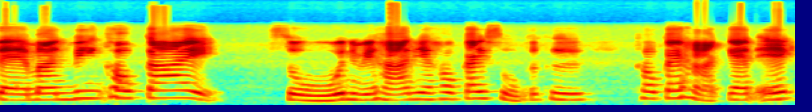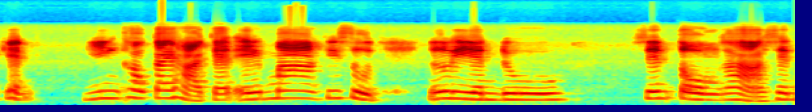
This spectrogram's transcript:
แต่มันวิ่งเข้าใกล้ศูนย์เห็นไหมคะ เนี่ยเข้าใกล้ศูนย์ก็คือ เข้าใกล้หาแกน x แกนยิ่งเข้าใกล้หาแกน x มากที่สุด นักเรียนดูเส้นตรงค่ะ เส้น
